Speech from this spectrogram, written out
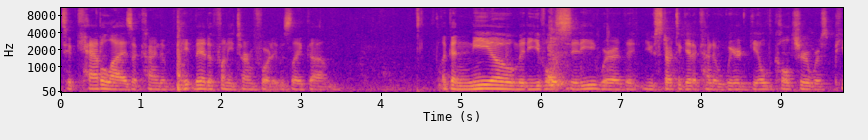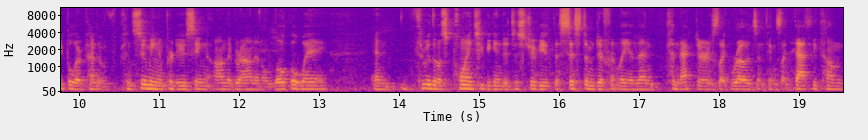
to catalyze a kind of, they- had a funny term for it. It was like, um, like a neo-medieval city where the, you start to get a kind of weird guild culture where people are kind of consuming and producing on the ground in a local way. And through those points, you begin to distribute the system differently, and then connectors like roads and things like that become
